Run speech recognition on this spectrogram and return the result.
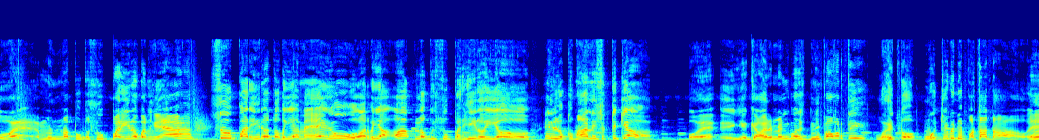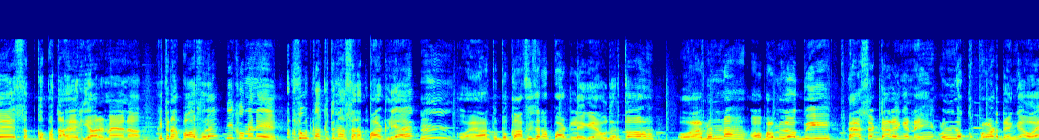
ओए, मुन्ना, तू तो सुपर हीरो बन गया। सुपर हीरो तो भैया मैं है और भैया आप लोग भी सुपर हीरो ही हो। इन लोग को मार नहीं सकते क्या? ओए ये क्या आयरन मैन के पास इतनी पावर थी? वही तो मुझे भी नहीं पता था। ए सबको पता है कि आयरन मैन कितना पावरफुल है। देखो मैंने सूट का कितना सारा पार्ट लिया है। हम्म ओए यार तू तो काफ़ी सारा पार्ट ले गया उधर तो। ओए मुन्ना अब हम लोग भी ऐसे डरेंगे नहीं उन लोग को फोड़ देंगे ओए।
